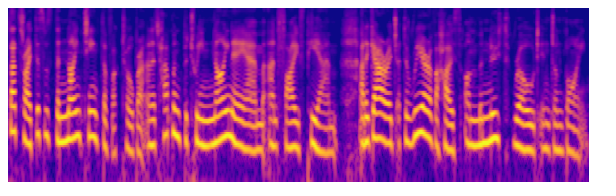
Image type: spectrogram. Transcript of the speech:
That's right. This was the 19th of October and it happened between 9am and 5pm at a garage at the rear of a house on Maynooth Road in Dunboyne.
